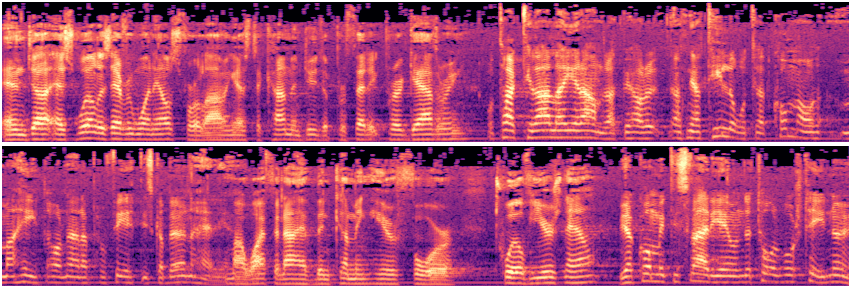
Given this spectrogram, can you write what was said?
And uh, as well as everyone else for allowing us to come and do the prophetic prayer gathering. Och tack till alla er andra att, vi har, att ni har tillåtit att komma hit och ha den här profetiska bönehelgen. My wife and I have been coming here for 12 years now, Vi har kommit till Sverige under 12 års tid nu.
